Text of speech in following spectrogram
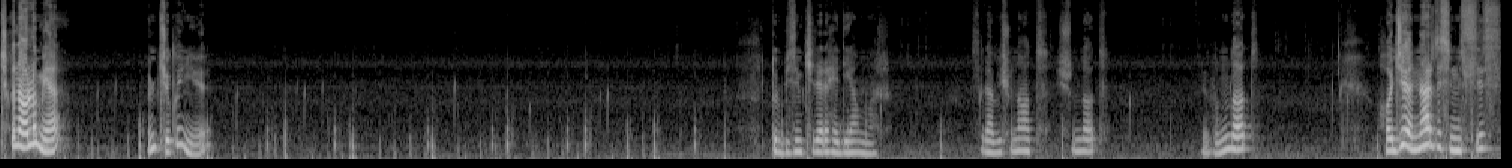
Çıkın oğlum ya. Hem çıkın ya. Dur bizimkilere hediyem var. Sıra bir şunu at. Şunu da at. Ve bunu da at. Hacı neredesiniz siz?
